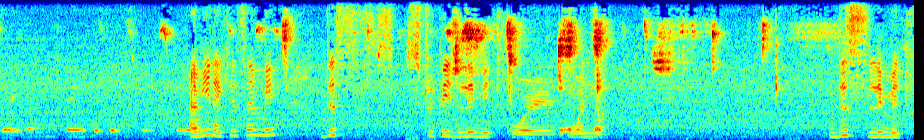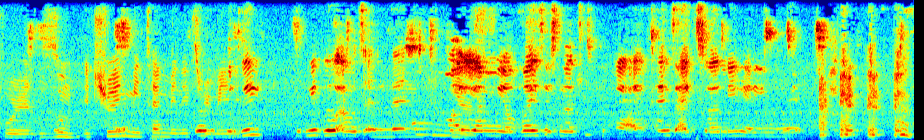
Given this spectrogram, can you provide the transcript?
Sorry, let me find the first one. I mean, I can send me this stupid limit for one. This limit for Zoom, it's showing me 10 minutes remaining. we, could we go out and then Mariam, your voice is not. I can't actually hear you.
